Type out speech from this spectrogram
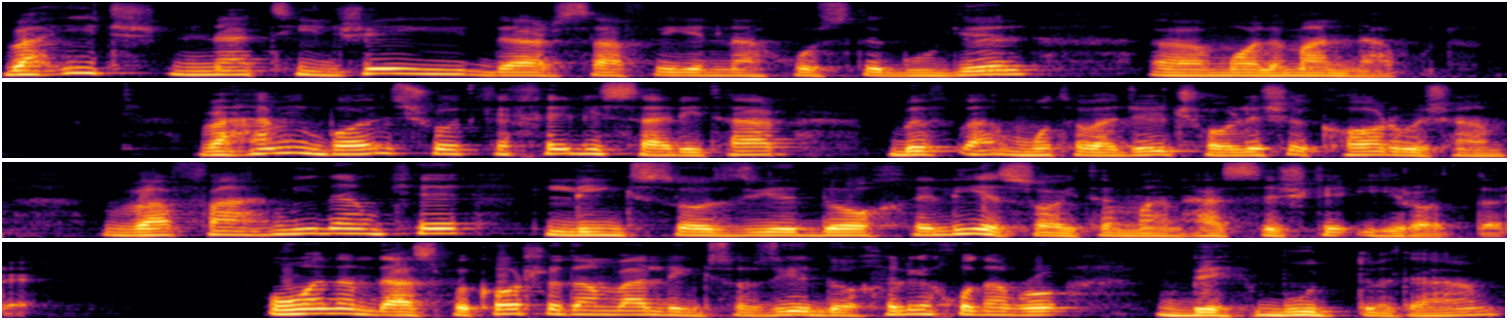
و هیچ نتیجه در صفحه نخست گوگل مال من نبود. و همین باعث شد که خیلی سریعتر متوجه چالش کار بشم و فهمیدم که لینک سازی داخلی سایت من هستش که ایراد داره. اومدم دست به کار شدم و لینک سازی داخلی خودم رو بهبود دادم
